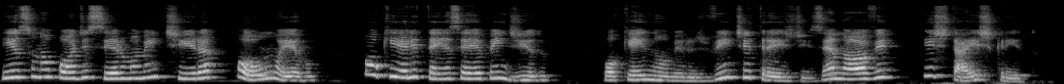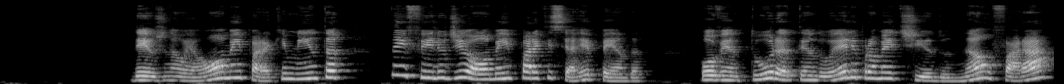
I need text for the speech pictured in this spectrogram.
Isso não pode ser uma mentira ou um erro, ou que ele tenha se arrependido, porque em Números 23, 19 está escrito: Deus não é homem para que minta, nem filho de homem para que se arrependa. Porventura, tendo ele prometido, não o fará?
